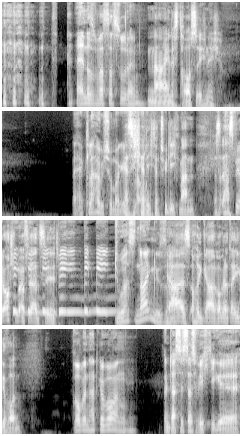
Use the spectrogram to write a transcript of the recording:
Anderson, was sagst du denn? Nein, das traust du dich nicht. Ja, klar habe ich schon mal Ja, geklaut. sicherlich, natürlich, Mann. Das hast du mir auch schon mal öfter erzählt. Du hast Nein gesagt. Ja, ist auch egal. Robin hat doch eh gewonnen. Robin hat gewonnen. Und das ist das Wichtige.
